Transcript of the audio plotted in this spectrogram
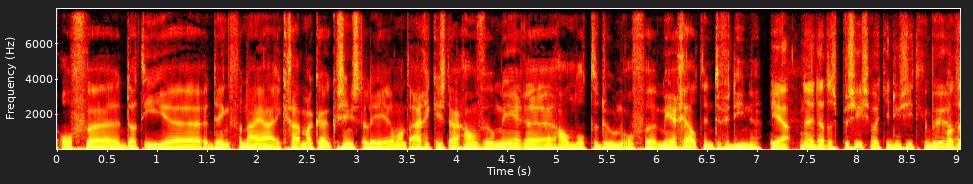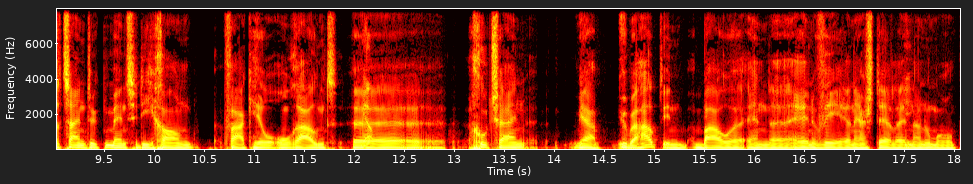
of dat die eh, denkt van nou ja, ik ga maar keukens installeren, want eigenlijk is daar gewoon veel meer handel te doen of meer geld in te verdienen. Ja, nee, dat is precies wat je nu ziet gebeuren. Want het zijn natuurlijk mensen die gewoon vaak heel onround eh, goed zijn. Ja, überhaupt in bouwen en eh, renoveren en herstellen en nou noem maar op.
